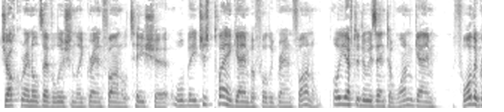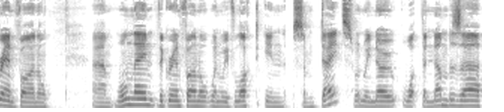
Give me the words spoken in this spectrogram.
Jock Reynolds Evolution League Grand Final T-shirt will be just play a game before the grand final. All you have to do is enter one game before the grand final. Um, we'll name the grand final when we've locked in some dates, when we know what the numbers are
